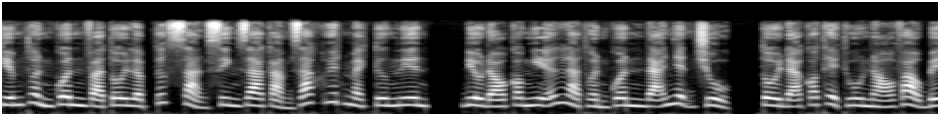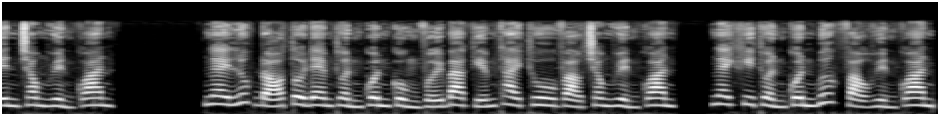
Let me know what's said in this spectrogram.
kiếm thuần quân và tôi lập tức sản sinh ra cảm giác huyết mạch tương liên, điều đó có nghĩa là thuần quân đã nhận chủ, tôi đã có thể thu nó vào bên trong huyền quan. Ngay lúc đó tôi đem thuần quân cùng với ba kiếm thai thu vào trong huyền quan, ngay khi thuần quân bước vào huyền quan,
